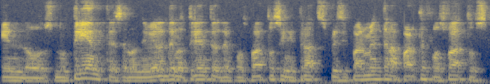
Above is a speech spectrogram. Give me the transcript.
en los nutrientes, en los niveles de nutrientes de fosfatos y nitratos, principalmente en la parte de fosfatos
